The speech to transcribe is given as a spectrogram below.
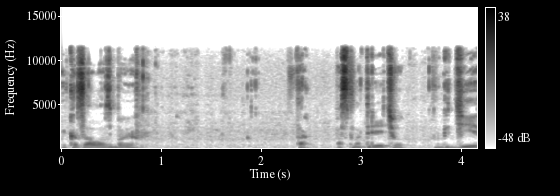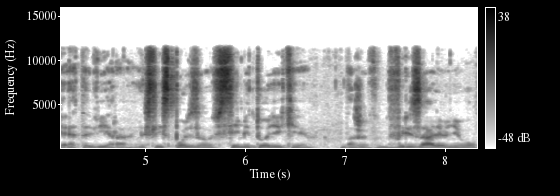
И казалось бы, так посмотреть, вот где эта вера, если использовать все методики, даже вырезали у него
